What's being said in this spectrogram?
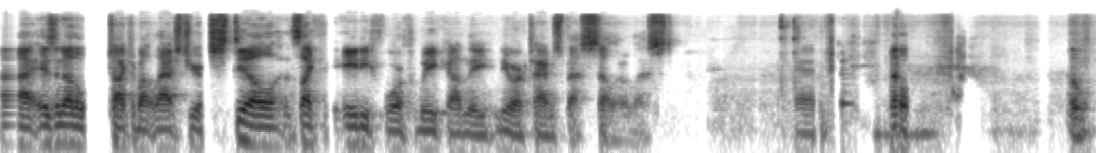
uh, is another one we talked about last year. Still, it's like the 84th week on the New York Times bestseller list. And oh,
